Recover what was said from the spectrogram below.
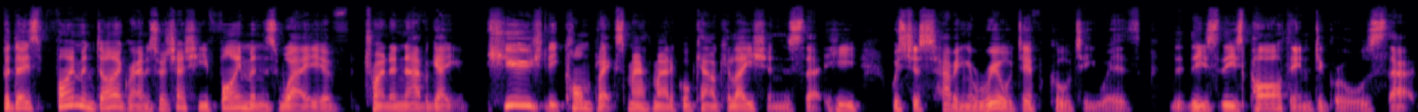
But those Feynman diagrams, which actually Feynman's way of trying to navigate hugely complex mathematical calculations that he was just having a real difficulty with. These these path integrals that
